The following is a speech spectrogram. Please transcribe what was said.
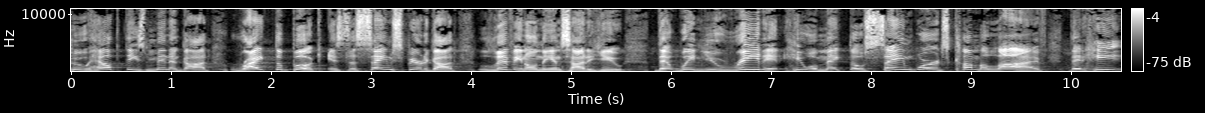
who helped these men of God write the book is the same Spirit of God living on the inside of you. That when you read it, He will make those same words come alive that He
